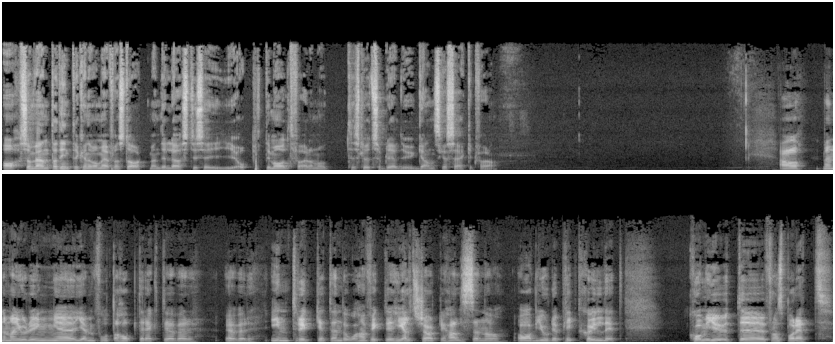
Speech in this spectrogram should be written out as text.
ja, som väntat inte kunde vara med från start men det löste sig optimalt för honom och till slut så blev det ju ganska säkert för honom. Ja, men man gjorde ju inget jämfotahopp direkt över, över intrycket ändå. Han fick det helt kört i halsen och avgjorde pliktskyldigt. Kom ju ut eh, från spår 1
